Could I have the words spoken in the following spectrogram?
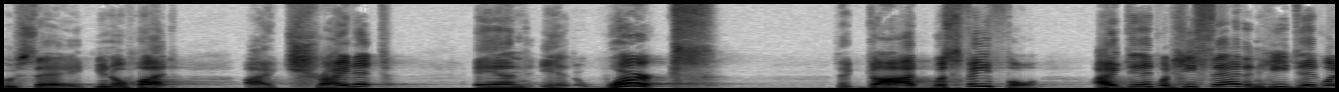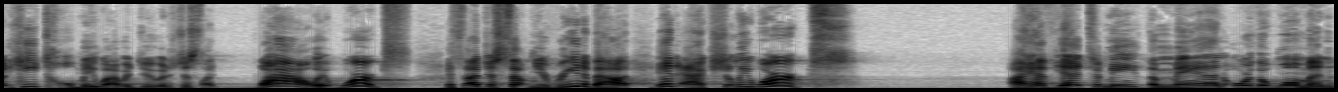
who say, you know what? I tried it and it works. That God was faithful. I did what He said and He did what He told me I would do. And it's just like, wow, it works. It's not just something you read about, it actually works. I have yet to meet the man or the woman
